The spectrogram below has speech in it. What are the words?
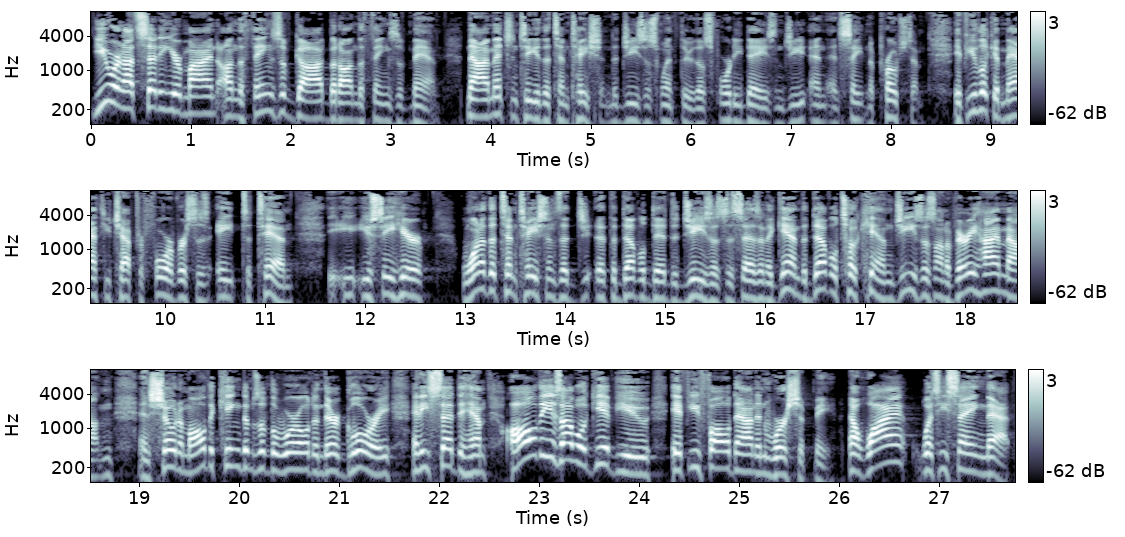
you are not setting your mind on the things of God, but on the things of man. Now, I mentioned to you the temptation that Jesus went through those 40 days and, G- and, and Satan approached him. If you look at Matthew chapter 4, verses 8 to 10, you, you see here one of the temptations that, that the devil did to Jesus. It says, and again, the devil took him, Jesus, on a very high mountain and showed him all the kingdoms of the world and their glory. And he said to him, all these I will give you if you fall down and worship me. Now, why was he saying that?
